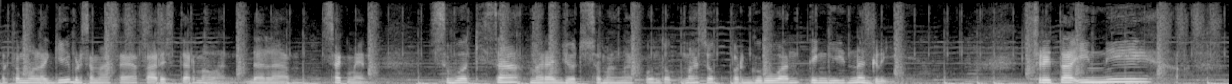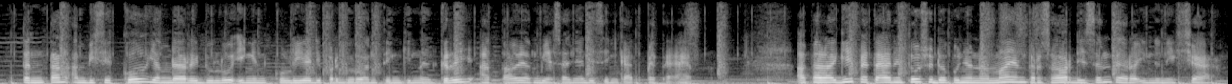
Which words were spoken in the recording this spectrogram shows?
Bertemu lagi bersama saya Faris Darmawan dalam segmen sebuah kisah merajut semangat untuk masuk perguruan tinggi negeri. Cerita ini tentang ambisiku yang dari dulu ingin kuliah di perguruan tinggi negeri atau yang biasanya disingkat PTN. Apalagi PTN itu sudah punya nama yang tersohor di sentera Indonesia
